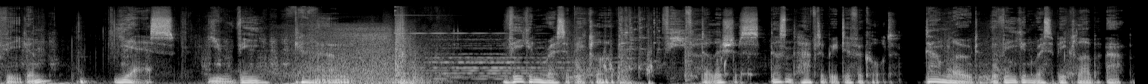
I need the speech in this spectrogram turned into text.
vegan? Yes, UV can. Vegan Recipe Club. Delicious doesn't have to be difficult. Download the Vegan Recipe Club app.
